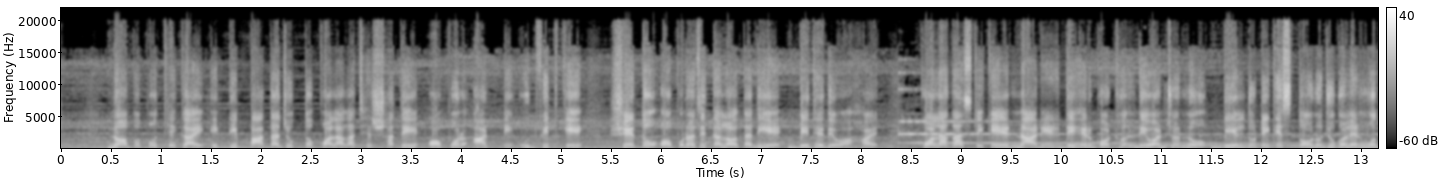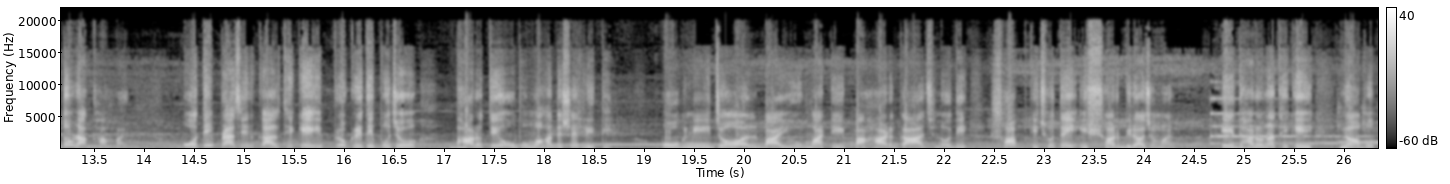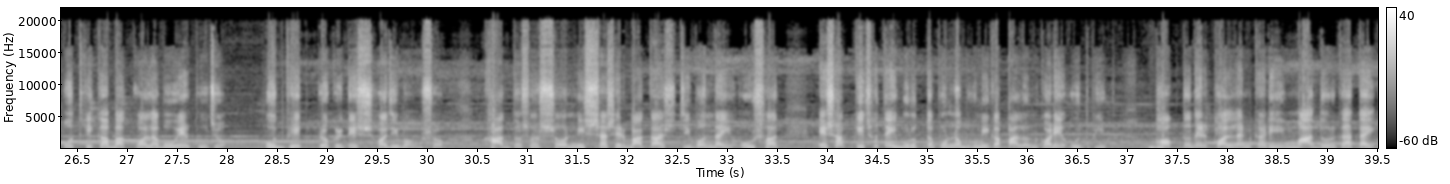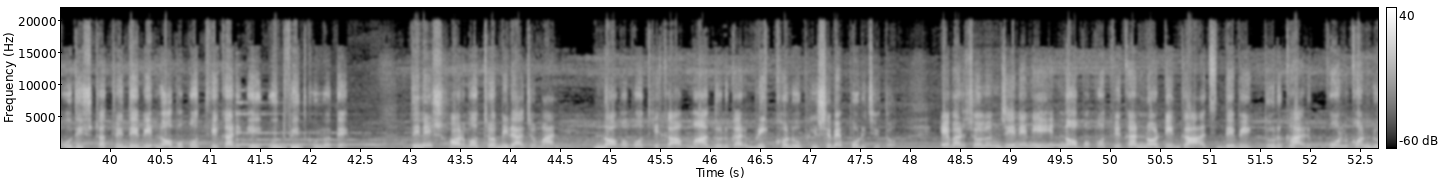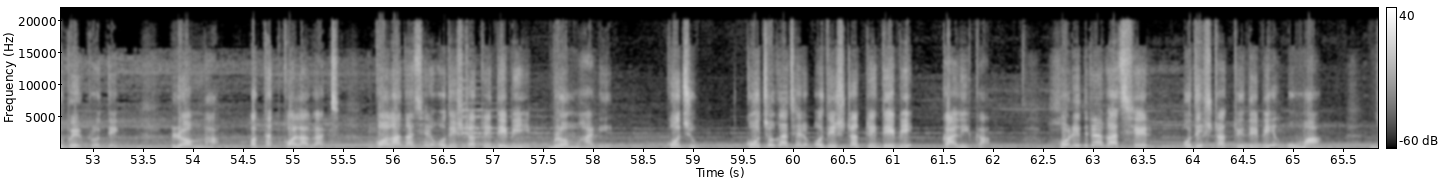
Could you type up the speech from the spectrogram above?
নবপত্রিকায় একটি পাতাযুক্ত কলা গাছের সাথে অপর আটটি উদ্ভিদকে শ্বেত অপরাজিতা লতা দিয়ে বেঁধে দেওয়া হয়। কলা গাছটিকে নারীর দেহের গঠন দেওয়ার জন্য বেল দুটিকে স্তনযুগলের মতো রাখা হয়। অতি প্রাচীন কাল থেকেই প্রকৃতি পুজো ভারতীয় উপমহাদেশের রীতি। অগ্নি, জল, বায়ু, মাটি, পাহাড়, গাছ, নদী সব কিছুতেই ঈশ্বর বিরাজমান। এই ধারণা থেকেই নবপত্রিকা বা কলা বউয়ের পুজো। উদ্ভিদ প্রকৃতির সজীব অংশ। খাদ্যশস্য, নিঃশ্বাসের বাতাস, জীবনদায়ী ঔষধ, এসব কিছুতেই গুরুত্বপূর্ণ ভূমিকা পালন করে উদ্ভিদ। ভক্তদের কল্যাণকারী মা দুর্গা তাই অধিষ্ঠাত্রী দেবী নবপত্রিকার এই উদ্ভিদগুলোতে। তিনি সর্বত্র বিরাজমান। নবপত্রিকা মা দুর্গার বৃক্ষরূপ হিসেবে পরিচিত। এবার চলুন জেনে নিই নবপত্রিকার নটি গাছ দেবী দুর্গার কোন কোন রূপের প্রতীক। রম্ভা, অর্থাৎ কলা গাছ কলা গাছের অধিষ্ঠাত্রী দেবী ব্রহ্মাণী। কচু কচু গাছের অধিষ্ঠাত্রী দেবী কালিকা, হরিদ্রা গাছের অধিষ্ঠাত্রী দেবী উমা,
